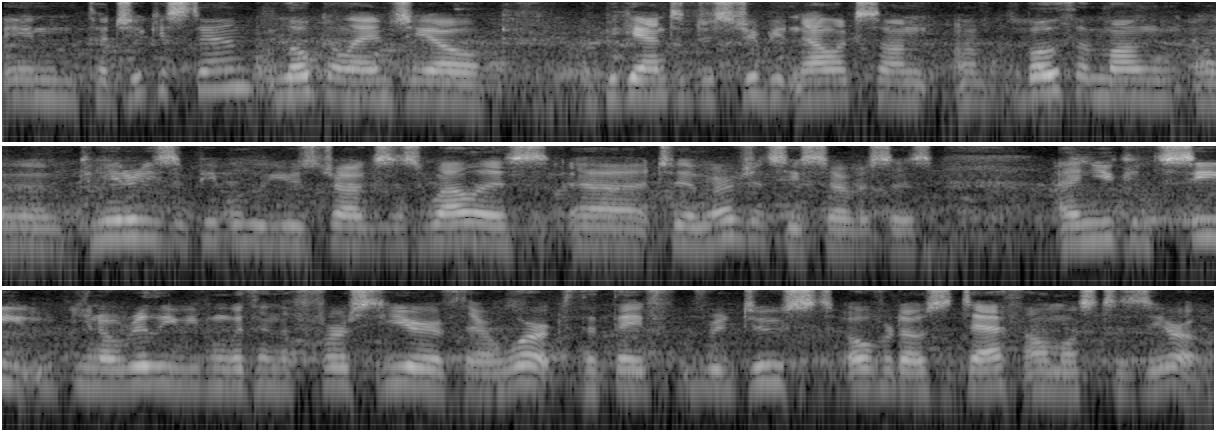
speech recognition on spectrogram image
in Tajikistan, local NGO began to distribute naloxone uh, both among uh, communities of people who use drugs as well as uh, to emergency services. And you can see, you know, really even within the first year of their work, that they've reduced overdose death almost to zero.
